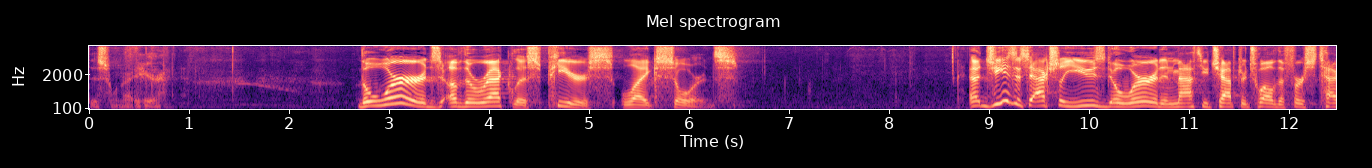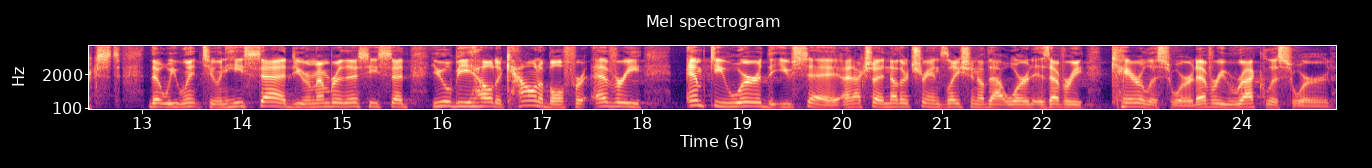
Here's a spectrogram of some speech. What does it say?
This one right here. The words of the reckless pierce like swords. Uh, Jesus actually used a word in Matthew chapter 12, the first text that we went to. And he said, Do you remember this? He said, You will be held accountable for every empty word that you say. And actually, another translation of that word is every careless word, every reckless word.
